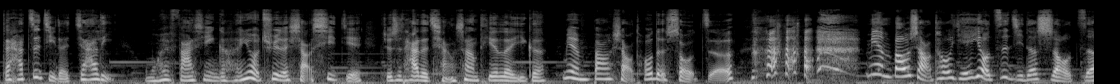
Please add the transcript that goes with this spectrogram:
在他自己的家里，我们会发现一个很有趣的小细节，就是他的墙上贴了一个面包小偷的守则。面包小偷也有自己的守则，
